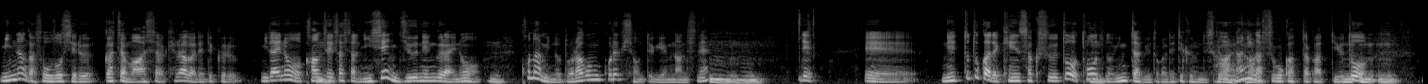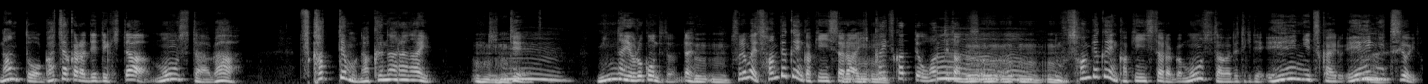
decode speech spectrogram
みんなが想像してるガチャ回したらキャラが出てくるみたいのを完成させたのは2010年ぐらいのうん。コナミのドラゴンコレクションというゲームなんですね。うんうんで、えーネットとかで検索すると当時のインタビューとか出てくるんですけど、はいはい。何がすごかったかっていううんと、うんうん。なんとガチャから出てきたモンスターが使ってもなくならないうんうん切って、うんみんな喜んでた。だからうんうんそれまで300円課金したらうんうん1回使って終わってたんですよ。でも300円課金したらモンスターが出てきて永遠に使える、永遠に強いと。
